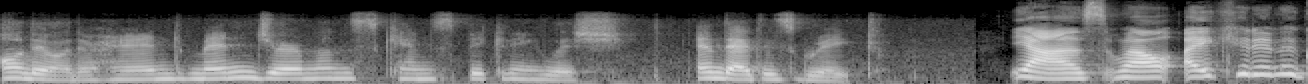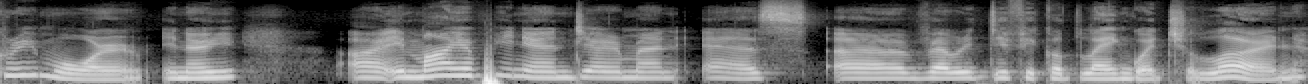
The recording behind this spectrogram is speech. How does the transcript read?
On the other hand, many Germans can speak English, and that is great. Yes, well, I couldn't agree more. You know, uh, in my opinion, German is a very difficult language to learn,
